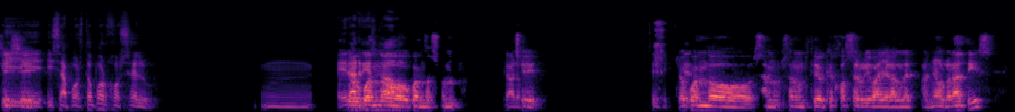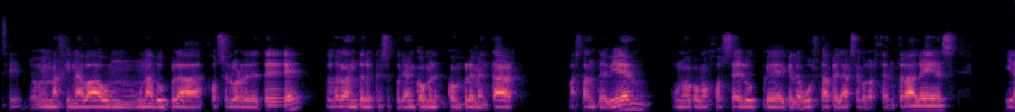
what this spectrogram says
y, se apostó por José Lu. Mm, era cuando, cuando son... Claro. Sí. Yo cuando se, anunció que José Lu iba a llegar al español gratis, yo me imaginaba una dupla José Lu RDT, dos delanteros que se podían complementar bastante bien, uno como José Lu que, le gusta pelearse con los centrales, ir,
